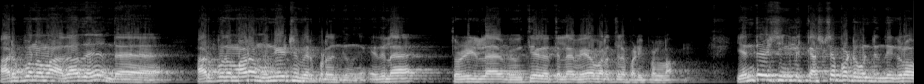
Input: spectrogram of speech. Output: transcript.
அற்புதமாக அதாவது இந்த அற்புதமான முன்னேற்றம் ஏற்படுதுங்க இதில் தொழிலில் உத்தியோகத்தில் வியாபாரத்தில் படிப்பெல்லாம். எந்த விஷயங்களில் கஷ்டப்பட்டு கொண்டிருந்தீங்களோ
